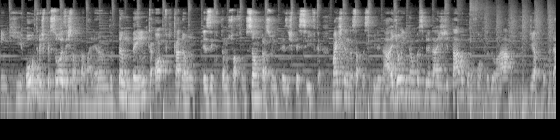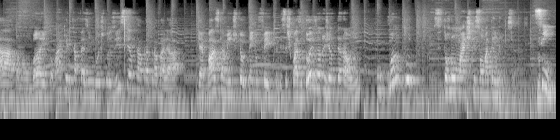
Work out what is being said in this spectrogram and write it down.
em que outras pessoas estão trabalhando também, ca- óbvio que cada um executando sua função para sua empresa específica, mas tendo essa possibilidade, ou então a possibilidade de estar no conforto do lar, de acordar, tomar um banho, tomar aquele cafezinho gostoso e sentar para trabalhar, que é basicamente o que eu tenho feito nesses quase dois anos de Antena 1, o quanto se tornou mais que só uma tendência. Sim,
